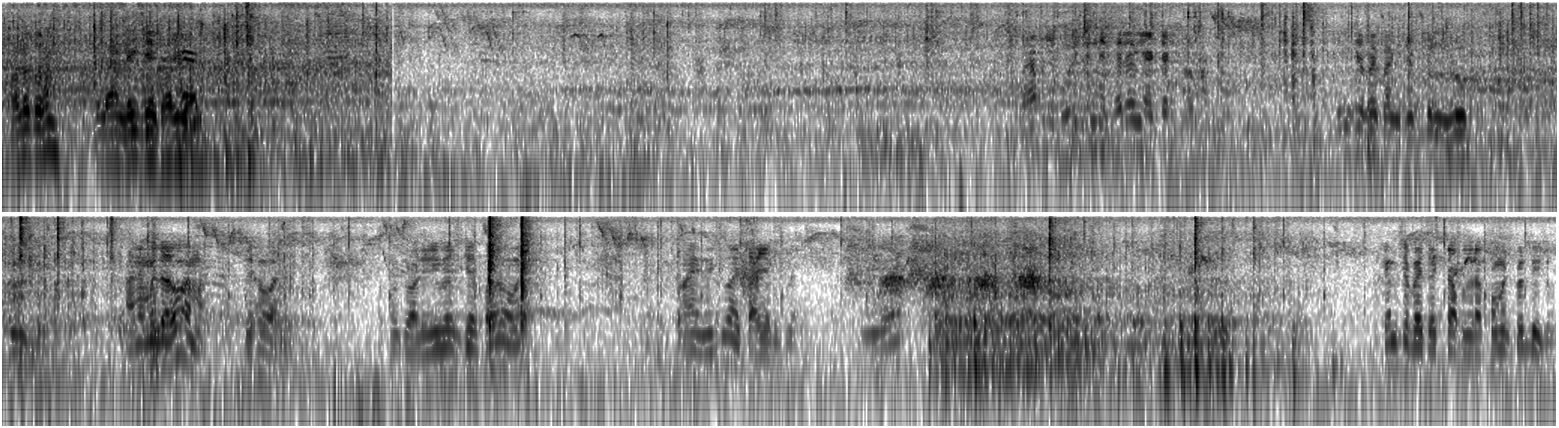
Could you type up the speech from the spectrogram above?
હાલો તો હે ને, પેલા લઈ જાય ધારી આવે આપણી ભૂરી જઈને ફેરવીએ ટ્રેક્ટરમાં. કેમ છે ભાઈ બાકી ટ્રેક્ટરનું લુક આને મજા આવે એમાં બેહવાની. અગવાડી રિવર્સ ગેર પાડો હોય અહીં જોઈ ગયો ટાયર ઉપર કેમ છે ભાઈ ટ્રેક્ટર આપણે કોમેન્ટ કરી દેજો.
